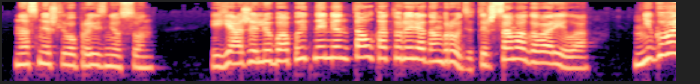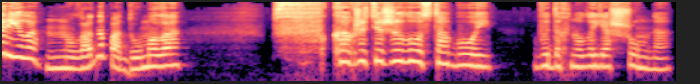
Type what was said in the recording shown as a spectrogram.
— насмешливо произнес он. «Я же любопытный ментал, который рядом бродит. Ты же сама говорила». «Не говорила. Ну ладно, подумала». «Как же тяжело с тобой», — выдохнула я шумно.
